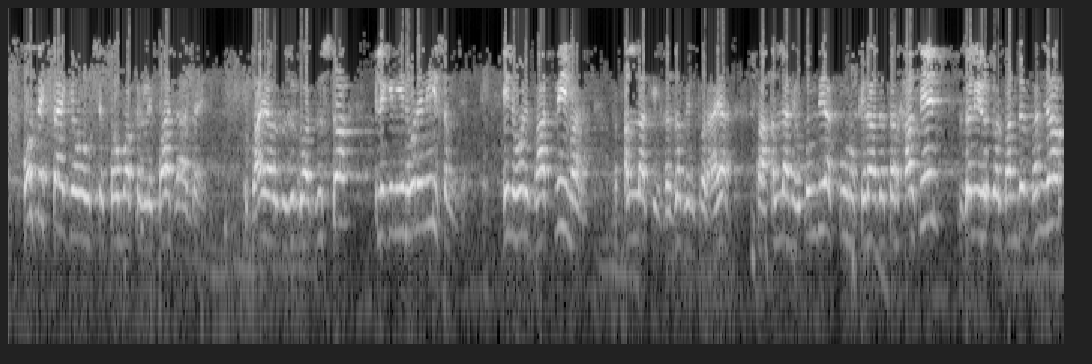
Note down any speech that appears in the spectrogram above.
ہو سکتا ہے کہ وہ اس سے توبہ کر لے بات آ جائے۔ تو بھائی اور بزرگ اور دوستوں لیکن انہوں نے نہیں سمجھے انہوں نے بات نہیں مانا۔ اللہ کی غضب ان پر آیا۔ اللہ نے حکم دیا کون قرادت خاصین زلی کر بندر بن جاؤ۔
